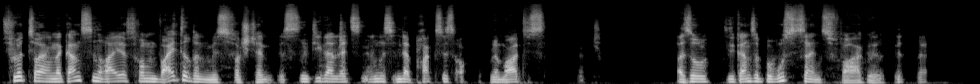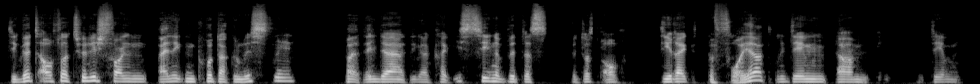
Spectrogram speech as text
führt zu einer ganzen Reihe von weiteren Missverständnissen, die dann letzten Endes in der Praxis auch problematisch sind. Also die ganze Bewusstseinsfrage, die wird auch natürlich von einigen Protagonisten, weil in der, in der KI-Szene wird das, wird das auch direkt befeuert, indem, ähm, indem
